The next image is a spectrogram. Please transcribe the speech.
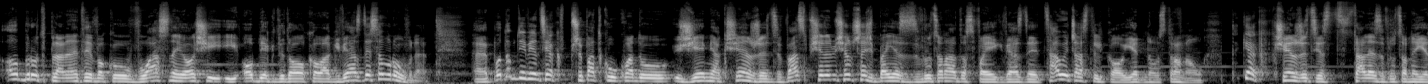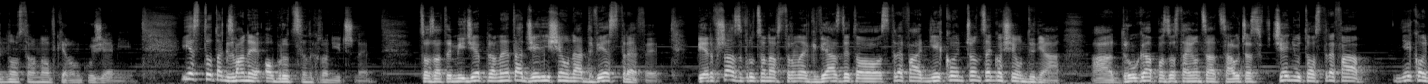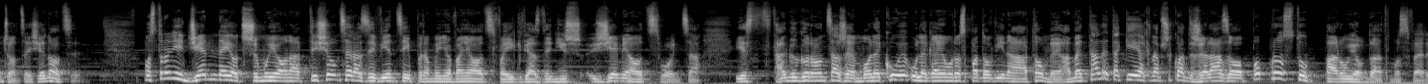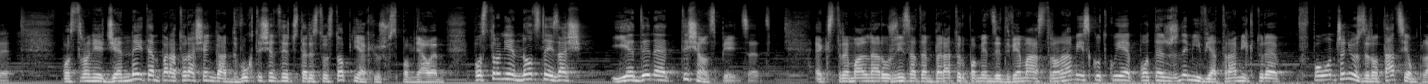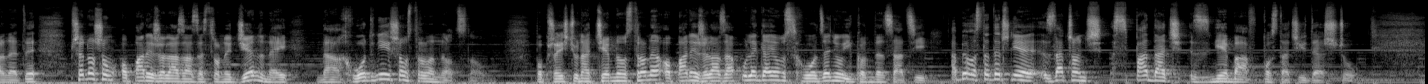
Obrót planety wokół własnej osi i obiekt dookoła gwiazdy są równe. E, Podobnie więc jak w przypadku układu Ziemia-Księżyc, WASP-76b jest zwrócona do swojej gwiazdy cały czas tylko jedną stroną, tak jak Księżyc jest stale zwrócony jedną stroną w kierunku Ziemi. Jest to tak zwany obrót synchroniczny. Co za tym idzie, planeta dzieli się na dwie strefy. Pierwsza, zwrócona w stronę gwiazdy, to strefa niekończącego się dnia, a druga, pozostająca cały czas w cieniu, to strefa niekończącej się nocy. Po stronie dziennej otrzymuje ona tysiące razy więcej promieniowania od swojej gwiazdy niż Ziemia od Słońca. Jest tak gorąca, że molekuły ulegają rozpadowi na atomy, a metale takie jak na przykład żelazo po prostu parują do atmosfery. Po stronie dziennej temperatura sięga 2400 stopni, jak już wspomniałem, po stronie nocnej zaś jedyne 1500. Ekstremalna różnica temperatur pomiędzy dwiema stronami skutkuje potężnymi wiatrami, które w połączeniu z rotacją planety przenoszą opary żelaza ze strony dziennej na chłodniejszą stronę nocną. Po przejściu na ciemną stronę opary żelaza ulegają schłodzeniu i kondensacji, aby ostatecznie zacząć spadać z nieba w postaci deszczu.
